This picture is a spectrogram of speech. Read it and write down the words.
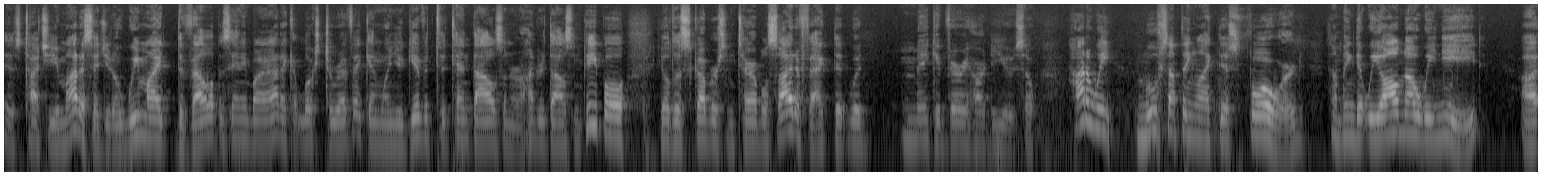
as Tachi Yamada said, you know, we might develop this antibiotic. It looks terrific, and when you give it to 10,000 or 100,000 people, you'll discover some terrible side effect that would make it very hard to use. So, how do we move something like this forward? Something that we all know we need. Uh,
